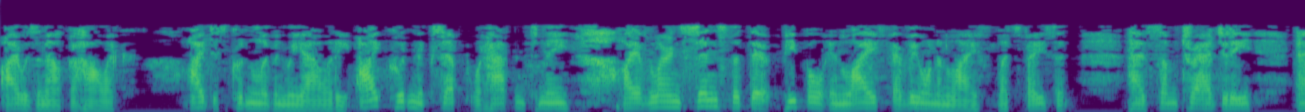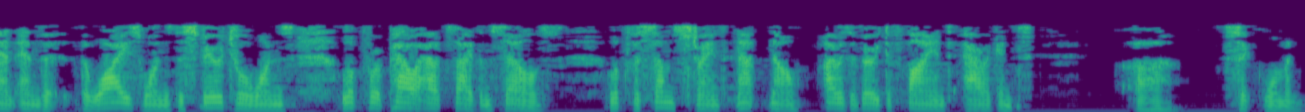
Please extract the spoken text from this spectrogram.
I was an alcoholic. I just couldn't live in reality. I couldn't accept what happened to me. I have learned since that there people in life, everyone in life, let's face it, has some tragedy and and the the wise ones, the spiritual ones, look for a power outside themselves, look for some strength. Not no, I was a very defiant, arrogant, uh, sick woman.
